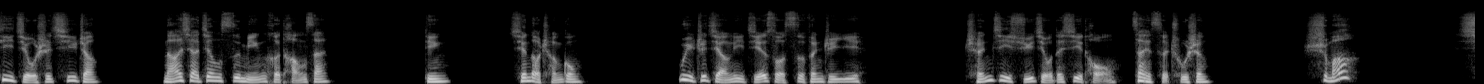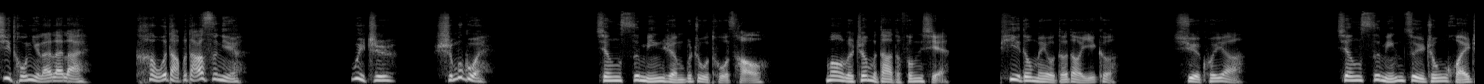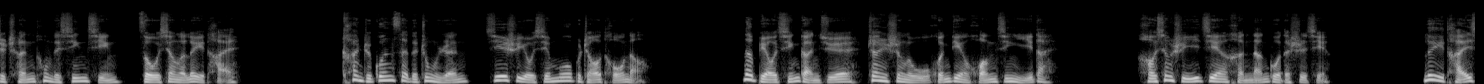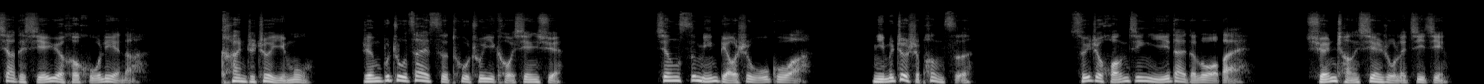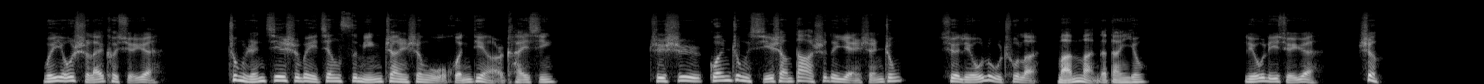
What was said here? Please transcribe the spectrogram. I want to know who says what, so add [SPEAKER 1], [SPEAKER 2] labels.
[SPEAKER 1] 第九十七章，拿下江思明和唐三。丁，签到成功，未知奖励解锁四分之一。沉寂许久的系统再次出声：“
[SPEAKER 2] 什么？系统，你来来来，看我打不打死你！未知什么鬼？”
[SPEAKER 1] 江思明忍不住吐槽：“冒了这么大的风险，屁都没有得到一个，血亏啊！”江思明最终怀着沉痛的心情走向了擂台，看着观赛的众人，皆是有些摸不着头脑。那表情感觉战胜了武魂殿黄金一代，好像是一件很难过的事情。擂台下的邪月和胡烈呢，看着这一幕，忍不住再次吐出一口鲜血。江思明表示无辜啊，你们这是碰瓷！随着黄金一代的落败。全场陷入了寂静，唯有史莱克学院，众人皆是为江思明战胜武魂殿而开心。只是观众席上大师的眼神中，却流露出了满满的担忧。琉璃学院胜，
